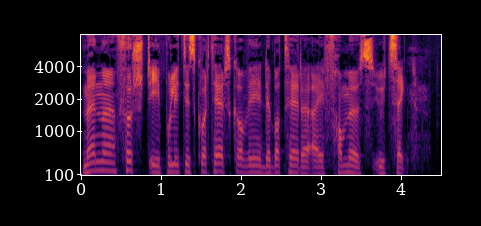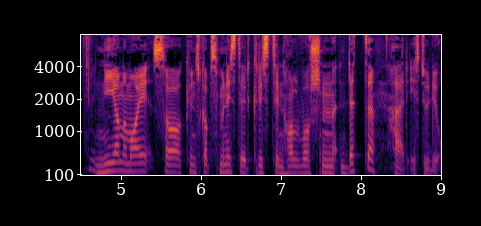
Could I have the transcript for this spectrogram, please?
Men først i Politisk kvarter skal vi debattere ei famøs utsegn. 9. mai sa kunnskapsminister Kristin Halvorsen dette her i studio.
